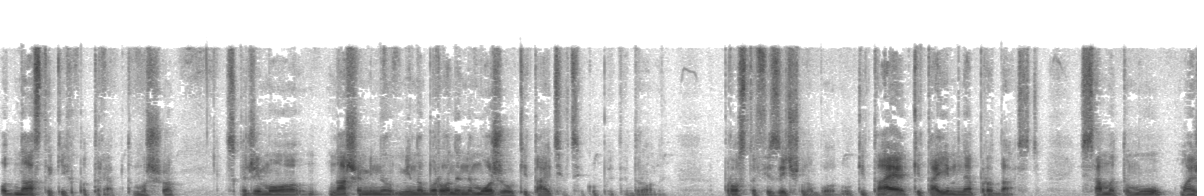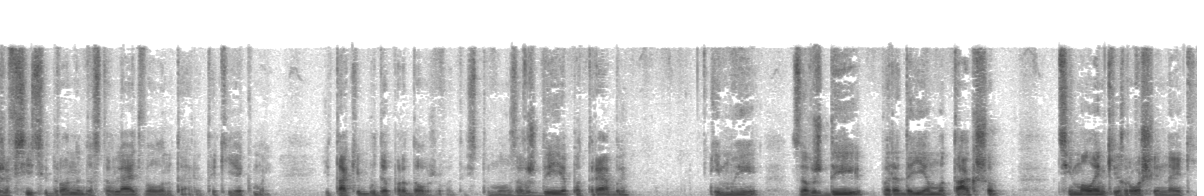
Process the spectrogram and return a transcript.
одна з таких потреб, тому що, скажімо, наша Міноборони не може у китайців ці купити дрони. Просто фізично, бо у Китаї Китай їм не продасть. І саме тому майже всі ці дрони доставляють волонтери, такі як ми. І так і буде продовжуватись. Тому завжди є потреби, і ми завжди передаємо так, щоб ці маленькі гроші, на які,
